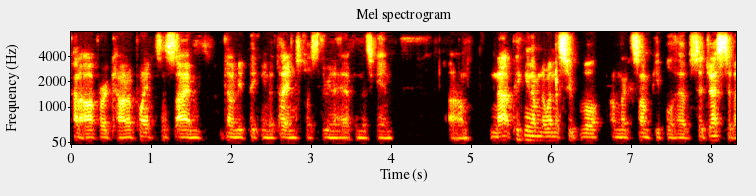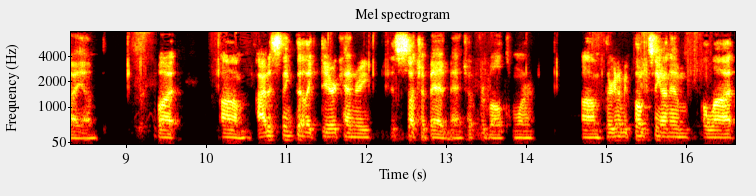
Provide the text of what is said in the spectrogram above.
kind of offer a counterpoint, since I'm going to be picking the Titans plus three and a half in this game, um, not picking them to win the Super Bowl, unlike some people have suggested I am. But um, I just think that like Derrick Henry is such a bad matchup for Baltimore. Um, they're going to be focusing on him a lot.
